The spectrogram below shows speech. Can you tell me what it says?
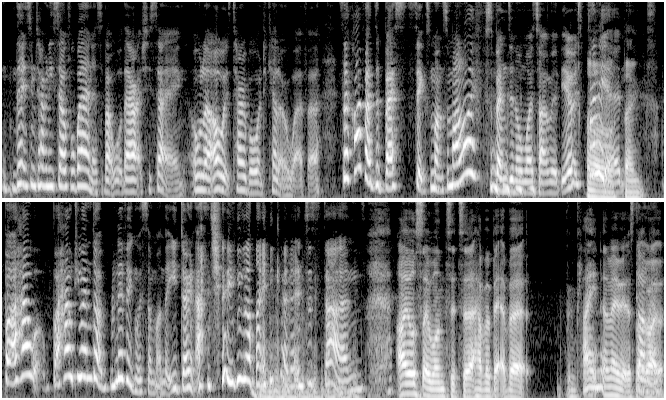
don't seem to have any self awareness about what they're actually saying. Or like, oh, it's terrible, I want to kill her or whatever. It's like, I've had the best six months of my life spending all my time with you. It's oh, brilliant. Oh, thanks. But how? But how do you end up living with someone that you don't actually like and understand? I also wanted to have a bit of a complain, or maybe it's not Go on right.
